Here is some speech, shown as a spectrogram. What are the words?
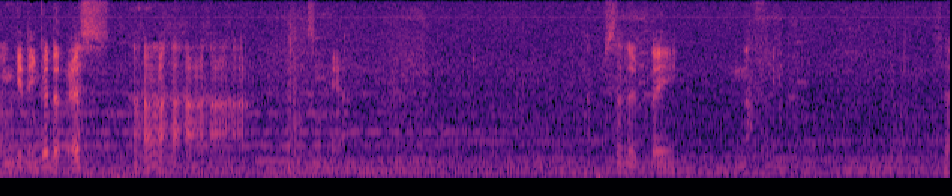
I'm getting good at this. Ha ha ha ha ha. What's in here? Absolutely nothing. So.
